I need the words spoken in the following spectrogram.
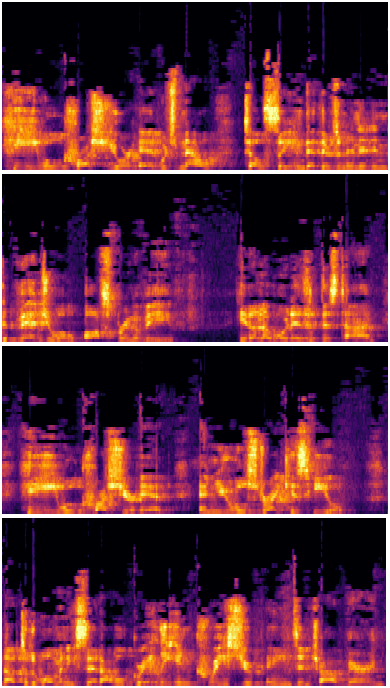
He will crush your head, which now tells Satan that there's an individual offspring of Eve. He doesn't know who it is at this time. He will crush your head, and you will strike his heel. Now, to the woman he said, I will greatly increase your pains in childbearing.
